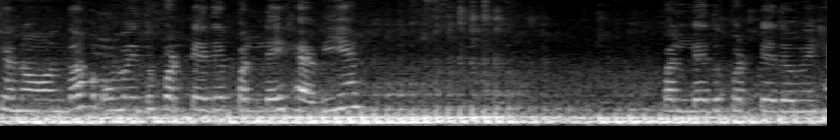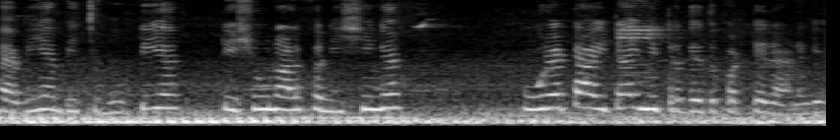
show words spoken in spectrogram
ਚਨੌਨ ਦਾ ਉਵੇਂ ਦੁਪੱਟੇ ਦੇ ਪੱਲੇ ਹੈਵੀ ਹੈ। ਪੱਲੇ ਦੁਪੱਟੇ ਦੇ ਉਵੇਂ ਹੈਵੀ ਹੈ ਵਿੱਚ ਬੂਟੀ ਹੈ ਟਿਸ਼ੂ ਨਾਲ ਫਿਨਿਸ਼ਿੰਗ ਹੈ ਪੂਰੇ 2.5 2.5 ਮੀਟਰ ਦੇ ਦੁਪੱਟੇ ਰਹਿਣਗੇ।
